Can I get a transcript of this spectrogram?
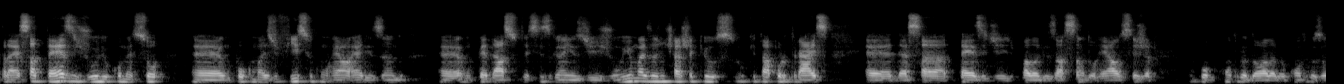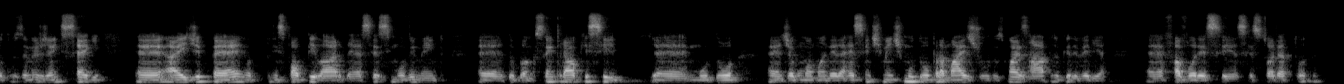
para essa tese. Julho começou é, um pouco mais difícil, com o real realizando é, um pedaço desses ganhos de junho, mas a gente acha que os, o que está por trás é, dessa tese de valorização do real, seja um pouco contra o dólar ou contra os outros emergentes, segue é, aí de pé. O principal pilar dessa esse movimento é, do Banco Central que se mudou de alguma maneira recentemente mudou para mais juros mais rápido que deveria é, favorecer essa história toda.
